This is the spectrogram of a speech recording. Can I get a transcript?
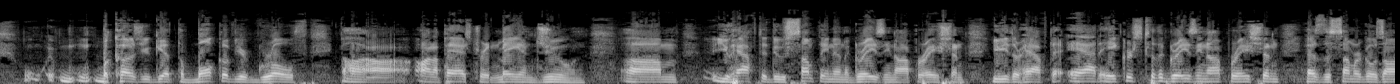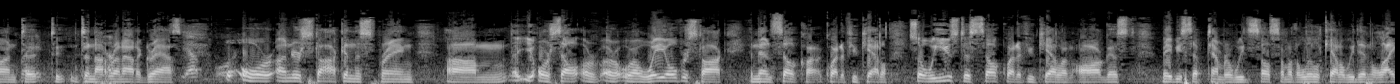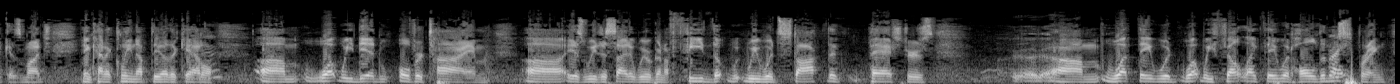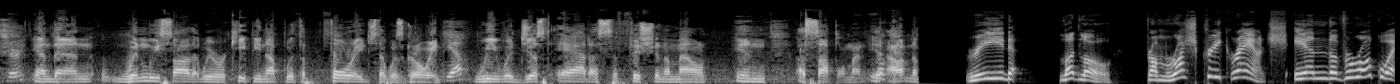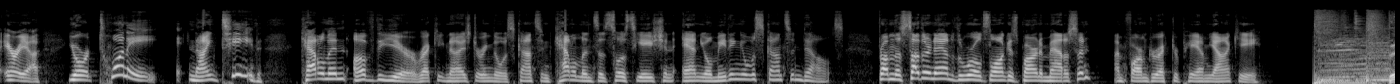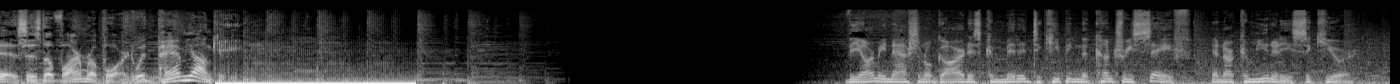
because you get the bulk of your growth uh, on a pasture in May and June, um, you have to do something in a grazing operation. You either have to add acres to the grazing operation as the summer goes on to, Right. to, to not Yep. run out of grass, Yep. or understock in the spring, um, or sell or, or, or way overstock and then sell quite, quite a few cattle. So we used to sell quite a few cattle in August, maybe September. We'd sell some of the little cattle we didn't like as much and kind of clean up the other cattle. Um, what we did over time uh, is we decided we were going to feed the, we would stock the pastures um, what they would, what we felt like they would hold in Right. the spring, Sure. and then when we saw that we were keeping up with the forage that was growing, Yep. we would just add a sufficient amount in a supplement out in the Reed Ludlow from Rush Creek Ranch in the Viroqua area, your 2019 Cattleman of the Year, recognized during the Wisconsin Cattlemen's Association annual meeting in Wisconsin Dells. From the southern end of the world's longest barn in Madison, I'm Farm Director Pam Jahnke. This is the Farm Report with Pam Jahnke. The Army National Guard is committed to keeping the country safe and our communities secure.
